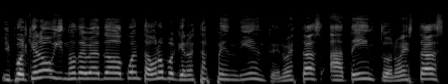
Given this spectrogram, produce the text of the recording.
¿Y por qué no, no te habías dado cuenta? Uno, porque no estás pendiente, no estás atento, no estás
